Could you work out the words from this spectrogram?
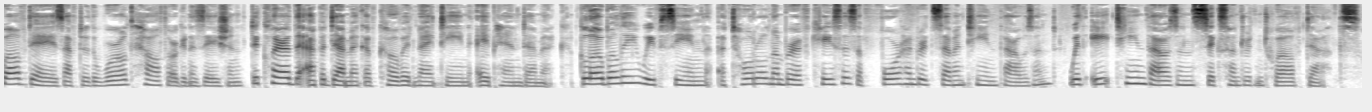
12 days after the World Health Organization declared the epidemic of COVID 19 a pandemic. Globally, we've seen a total number of cases of 417,000, with 18,612 deaths.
